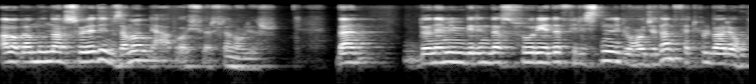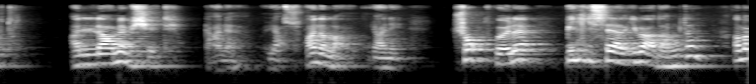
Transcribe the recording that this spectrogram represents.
Ama ben bunları söylediğim zaman ya boş ver falan oluyor. Ben dönemin birinde Suriye'de Filistinli bir hocadan Fethül Bari okudum. Allame bir şeydi. Yani ya subhanallah yani çok böyle bilgisayar gibi adamdı ama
